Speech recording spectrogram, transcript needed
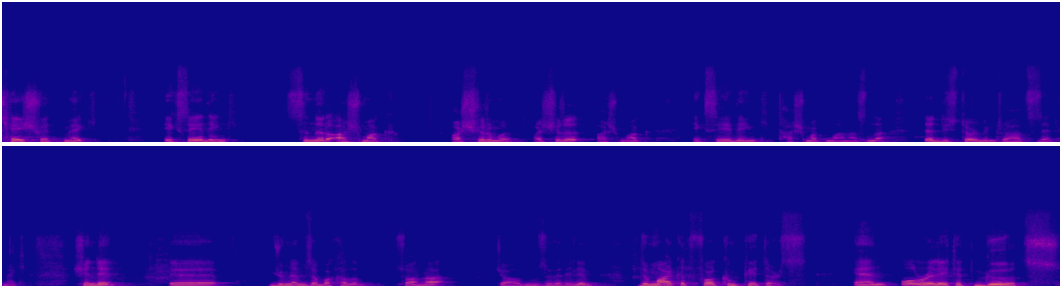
keşfetmek, exceeding, sınırı aşmak, aşırı mı, aşırı aşmak, exceeding, taşmak manasında ve disturbing, rahatsız etmek. Şimdi e, cümlemize bakalım, sonra cevabımızı verelim. The market for computers and all related goods.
